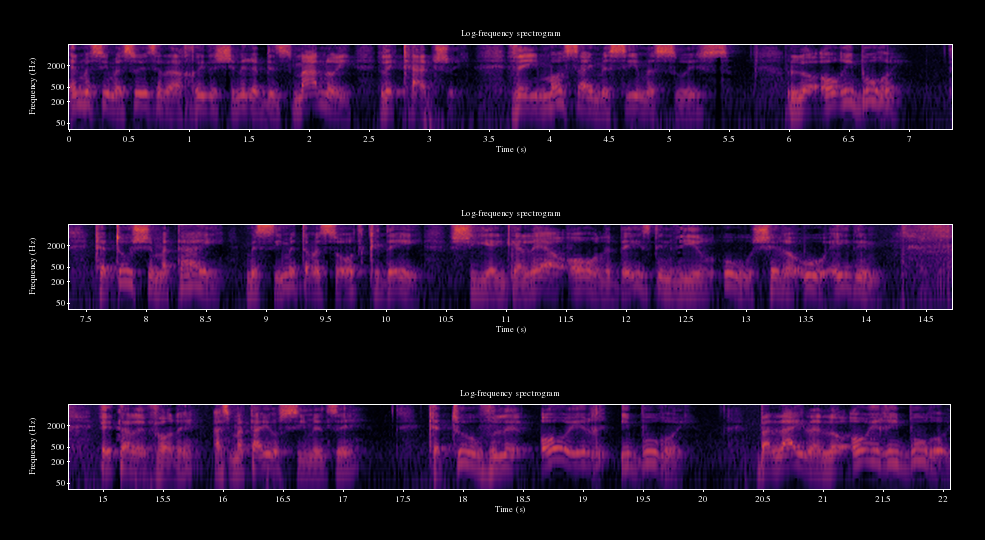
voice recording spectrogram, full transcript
אין מסיעים עשויס אלא החוידש שנראה בזמנוי לקדשוי. ואימוסי מסיעים עשויס, לא אורי בורוי. כתוב שמתי מסיעים את המסורות כדי שיגלה האור לבייס דין ויראו, שראו עדים את הלבונה, אז מתי עושים את זה? כתוב לאויר עיבורוי. בלילה, לא אוי ריבורוי.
